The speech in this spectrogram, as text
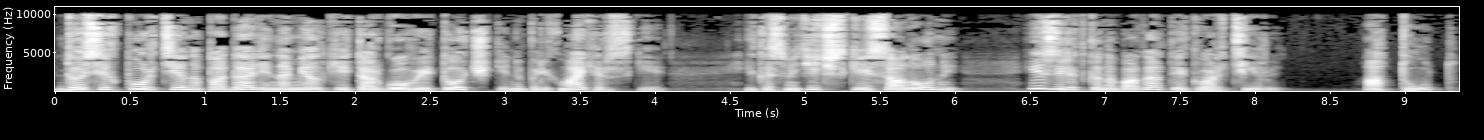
До сих пор те нападали на мелкие торговые точки, на парикмахерские и косметические салоны — изредка на богатые квартиры. А тут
